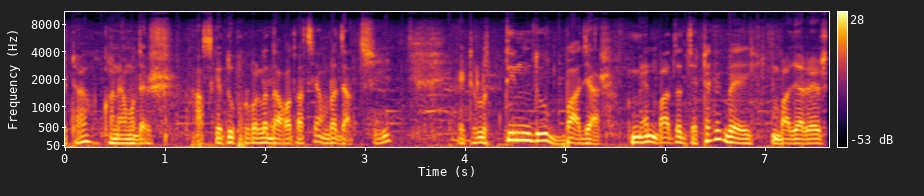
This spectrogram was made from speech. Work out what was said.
যেটা, ওখানে আমাদের আজকে দুপুরবেলা দাওয়াত আছে, আমরা যাচ্ছি। এটা হলো তিন্দু বাজার মেন বাজার যেটা, এই বাজারের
